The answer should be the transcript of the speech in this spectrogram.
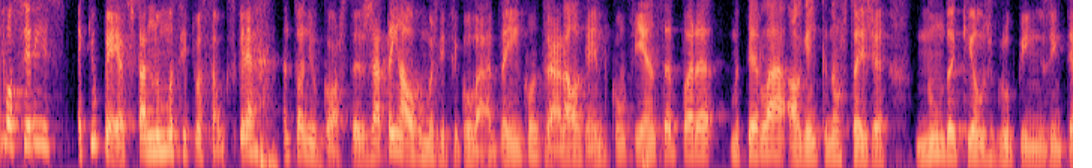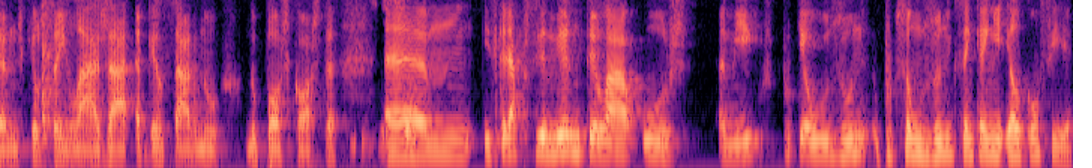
Pode ser isso. É que o PS está numa situação que, se calhar, António Costa já tem algumas dificuldades em encontrar alguém de confiança para meter lá. Alguém que não esteja num daqueles grupinhos internos que eles têm lá já a pensar no, no pós-Costa. Um, e, se calhar, precisa mesmo ter lá os amigos porque, é os un... porque são os únicos em quem ele confia.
